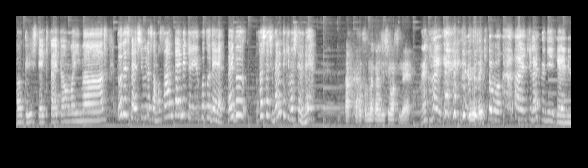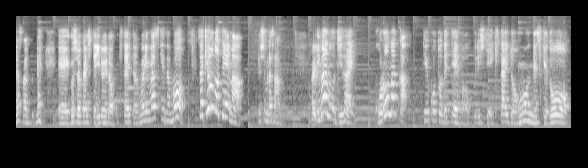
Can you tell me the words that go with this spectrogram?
お送りしていきたいと思います。どうですか、吉村さんも3回目ということで、だいぶ私たち慣れてきましたよね。あ、そんな感じしますね。はい。ということで今日も、はい、気楽に、えー、皆さんとね、えー、ご紹介していろいろいきたいと思いますけども、さあ今日のテーマ、吉村さん、はい、今の時代、コロナ禍ということでテーマをお送りしていきたいと思うんですけど、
